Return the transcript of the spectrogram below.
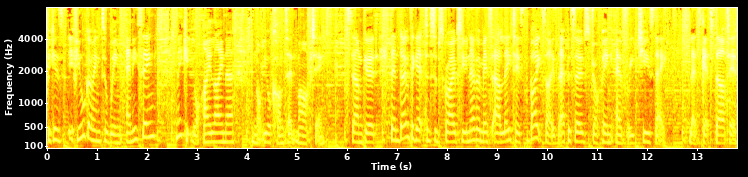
Because if you're going to wing anything, make it your eyeliner, not your content marketing. Sound good? Then don't forget to subscribe so you never miss our latest bite sized episodes dropping every Tuesday. Let's get started.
